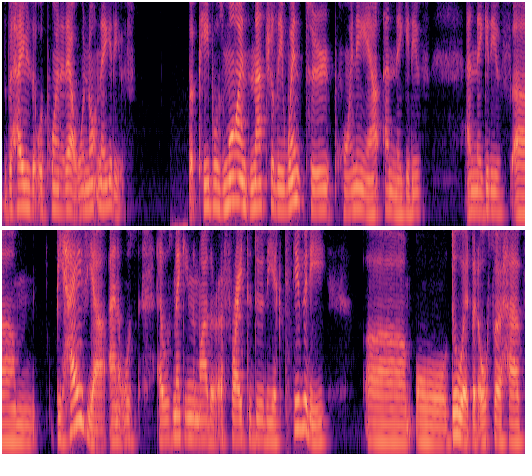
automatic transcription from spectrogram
the behaviors that were pointed out were not negative, but people's minds naturally went to pointing out a negative, a negative um, behavior, and it was it was making them either afraid to do the activity um, or do it, but also have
